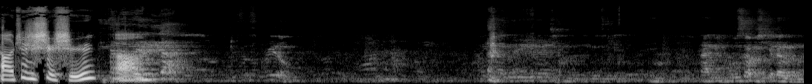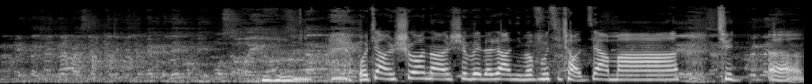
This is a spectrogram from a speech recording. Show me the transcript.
啊，这是事实啊。我这样说呢，是为了让你们夫妻吵架吗？去，呃，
